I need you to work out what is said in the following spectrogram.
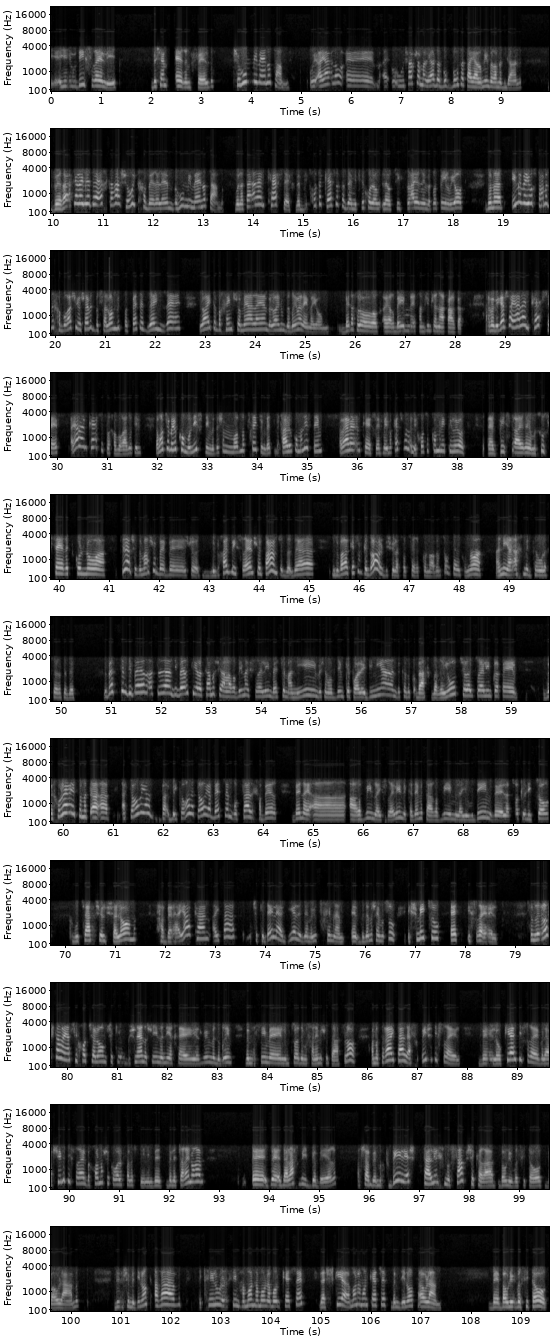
יהודי ישראלי, בשם ארנפלד, שהוא מימן אותם. הוא היה לו, אה, הוא ישב שם על יד בורסת היהלומים ברמת גן, ורק אלוהים יודע איך קרה שהוא התחבר אליהם והוא מימן אותם. והוא נתן להם כסף, ובזכות הכסף הזה הם הצליחו להוציא פליירים, לעשות פעילויות. זאת אומרת, אם הם היו סתם איזה חבורה שיושבת בסלון מפספסת זה עם זה, לא היית בחיים שומע עליהם ולא היינו מדברים עליהם היום. בטח לא 40-50 שנה אחר כך. אבל בגלל שהיה להם כסף, היה להם כסף לחבורה הזאת, למרות שהם היו קומוניסטים, וזה שם מאוד מצחיק, שהם בכלל היו קומוניסטים, אבל היה להם כסף, ועם הכסף הזה הם יכלו לעשות כל מיני פעילויות. להדפיס פליירים, הם עשו סרט קולנוע, אתה יודע, שזה משהו, במיוחד בישראל של פעם, שזה היה, מדובר על כסף גדול בשביל לעשות סרט קולנוע, והם עשו סרט קולנוע, אני, אחמד קראו לסרט הזה. ובעצם דיבר, אתה יודע, דיבר איתי על כמה שהערבים הישראלים בעצם עניים, ושהם עובדים כפועלי בניין, והאכזריות של הישראלים כלפיהם, וכולי. זאת אומרת, התיאוריה, בעיקרון התיאוריה בעצם רוצה לחבר בין הערבים לישראלים, לקדם את הערבים ליהודים ולעשות, ליצור קבוצה של שלום. הבעיה כאן הייתה שכדי להגיע לזה הם היו צריכים, לה... וזה מה שהם עשו, השמיצו את ישראל. זאת אומרת, זה לא סתם היה שיחות שלום ששני אנשים נניח אה, יושבים ומדברים ומנסים אה, למצוא איזה מכנה משותף, לא. המטרה הייתה להכפיש את ישראל ולהוקיע את ישראל ולהאשים את ישראל בכל מה שקורה לפלסטינים, ולצערנו רב, אה, זה, זה הלך והתגבר. עכשיו, במקביל יש תהליך נוסף שקרה באוניברסיטאות בעולם, זה שמדינות ערב התחילו לשים המון המון המון כסף, להשקיע המון המון כסף במדינות העולם, באוניברסיטאות,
